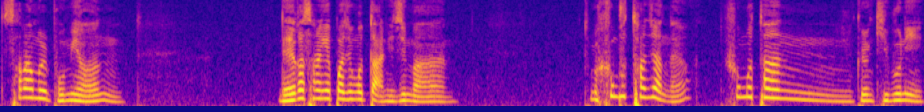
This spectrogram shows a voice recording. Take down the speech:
사람을 보면 내가 사랑에 빠진 것도 아니지만 정말 흐뭇하지 않나요? 흐뭇한 그런 기분이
